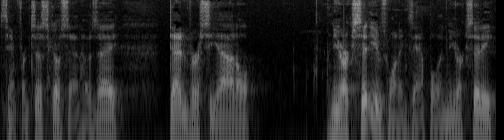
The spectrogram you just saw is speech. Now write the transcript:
San Francisco, San Jose, Denver, Seattle, New York City is one example. In New York City,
